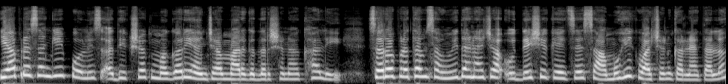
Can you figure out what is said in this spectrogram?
याप्रसंगी पोलीस अधीक्षक मगर यांच्या मार्गदर्शनाखाली सर्व सर्वप्रथम संविधानाच्या उद्देशिकेचे सामूहिक वाचन करण्यात आलं.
